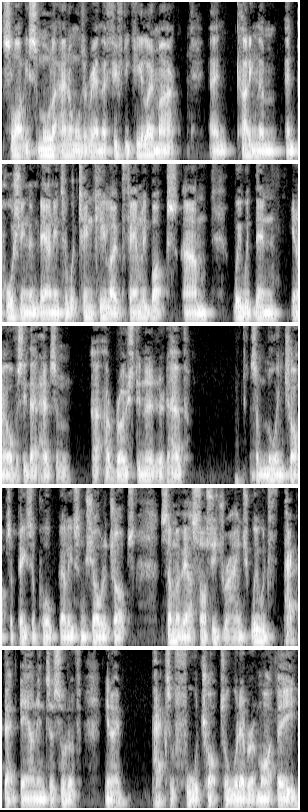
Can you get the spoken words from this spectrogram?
slightly smaller animals around the 50 kilo mark and cutting them and portioning them down into a 10 kilo family box. Um, we would then, you know, obviously that had some uh, a roast in it. It'd have some loin chops, a piece of pork belly, some shoulder chops, some of our sausage range. We would pack that down into sort of, you know, packs of four chops or whatever it might be,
